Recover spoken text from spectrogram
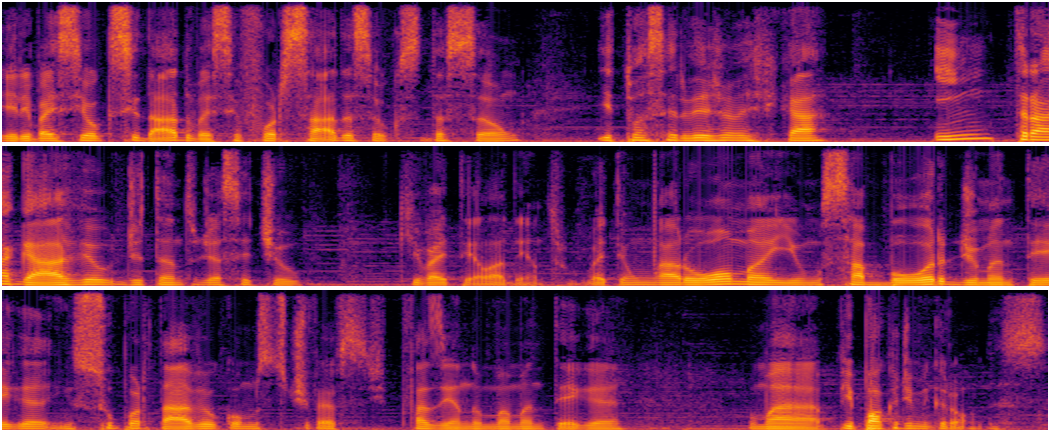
ele vai ser oxidado, vai ser forçada essa oxidação e tua cerveja vai ficar intragável de tanto de acetil que vai ter lá dentro. Vai ter um aroma e um sabor de manteiga insuportável, como se tu estivesse fazendo uma manteiga, uma pipoca de micro-ondas.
